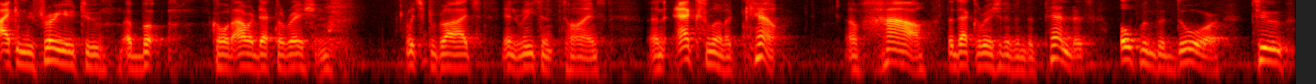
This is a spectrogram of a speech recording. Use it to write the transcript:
I can refer you to a book called Our Declaration, which provides in recent times an excellent account of how the Declaration of Independence opened the door to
